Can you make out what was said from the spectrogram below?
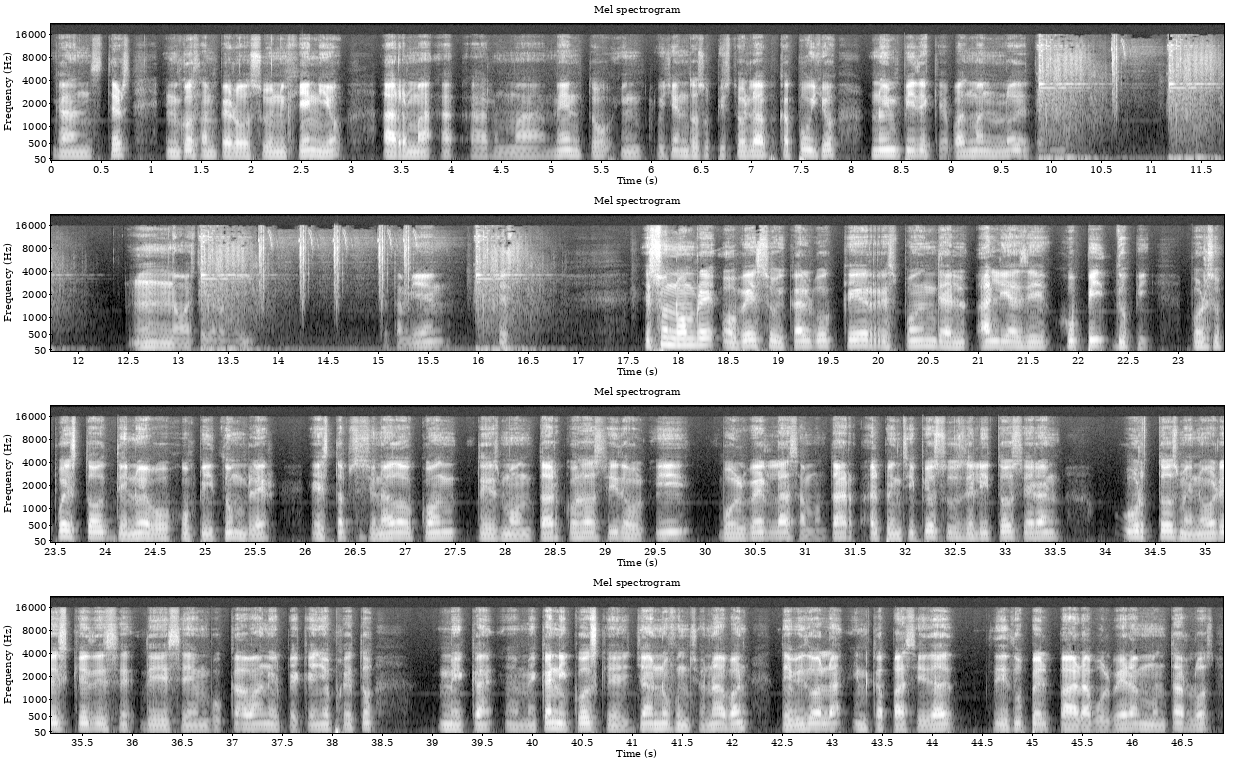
gangsters en Gotham, pero su ingenio, arma, armamento, incluyendo su pistola capullo, no impide que Batman lo detenga. Mm, no, esto ya lo leí. También es, es un hombre obeso y calvo que responde al alias de Huppy Duppy. Por supuesto, de nuevo, Huppy Dumbler está obsesionado con desmontar cosas y, volverlas a montar. Al principio sus delitos eran hurtos menores que desembocaban el pequeño objeto mecánicos que ya no funcionaban debido a la incapacidad de Duppel para volver a montarlos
